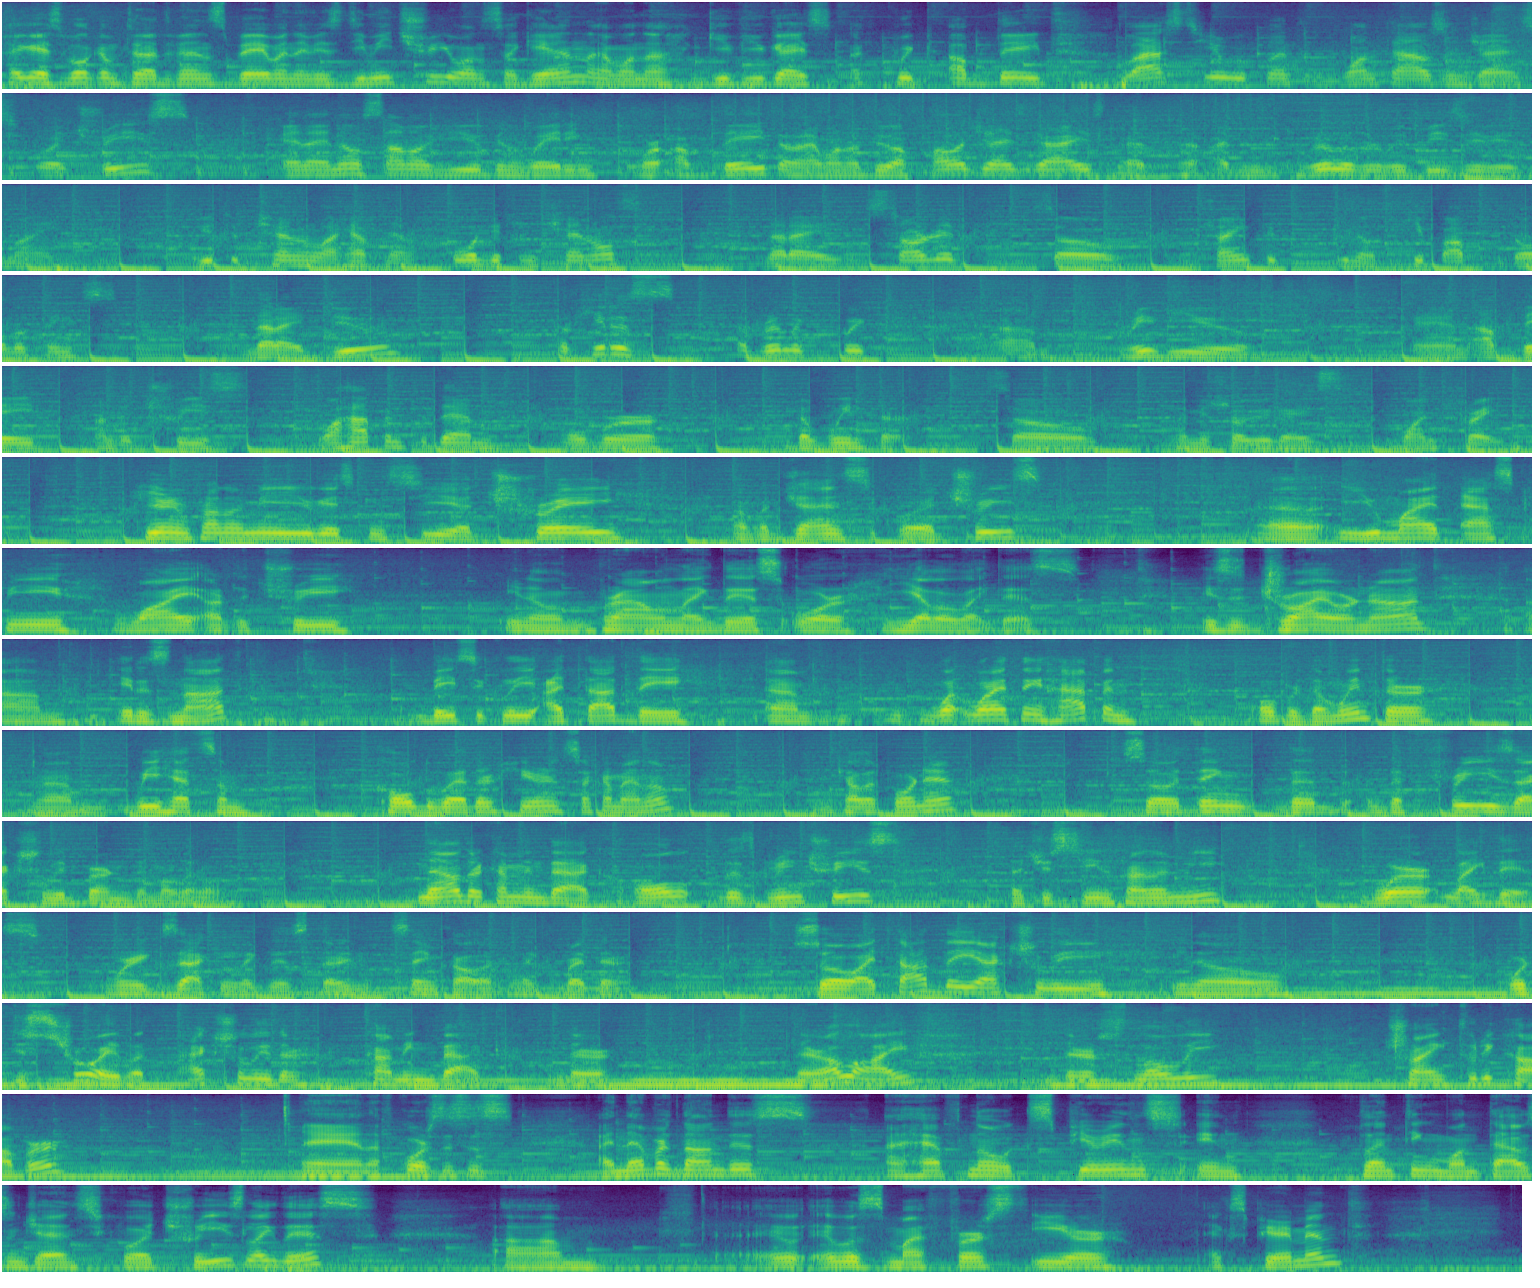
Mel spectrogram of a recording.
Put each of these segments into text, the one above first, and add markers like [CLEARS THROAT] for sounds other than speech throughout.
Hey guys, welcome to Advanced Bay. My name is Dimitri. Once again, I want to give you guys a quick update. Last year we planted 1000 giant sequoia trees and I know some of you have been waiting for update and I want to do apologize guys that I've been really really busy with my YouTube channel. I have now four different channels that I started so I'm trying to you know keep up with all the things that I do but here is a really quick um, review and update on the trees. What happened to them over the winter? So let me show you guys one tray. Here in front of me you guys can see a tray of a giant sequoia trees. Uh, you might ask me why are the tree you know brown like this or yellow like this? Is it dry or not? Um, it is not. Basically I thought they um, what, what I think happened over the winter um, we had some cold weather here in Sacramento in California. So I think the the freeze actually burned them a little. Now they're coming back. All these green trees that you see in front of me were like this were exactly like this. They're in the same color like right there. So I thought they actually you know were destroyed but actually they're coming back. They're they're alive they're slowly trying to recover. And of course this is I never done this. I have no experience in planting 1000 giant sequoia trees like this. Um, it, it, was my first year experiment.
